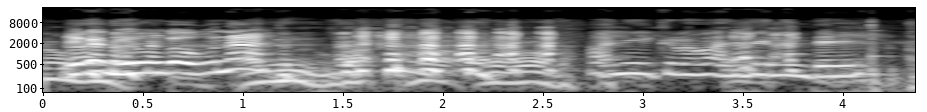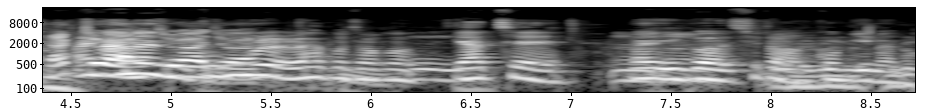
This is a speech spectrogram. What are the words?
아니. 내가 미운 거구나 아니, 나- 나- 아니, 아니. 아니 그러면 안 되는데. 딱 아니, 좋아, 나는 좋아, 좋아. 국물 하고 저거 야채. 나 이거 싫어 고기는.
